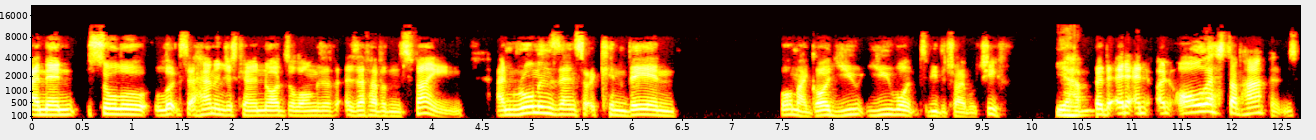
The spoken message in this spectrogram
and then Solo looks at him and just kind of nods along as if, as if everything's fine. And Roman's then sort of conveying, "Oh my God, you you want to be the tribal chief." Yeah, but and, and, and all this stuff happens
